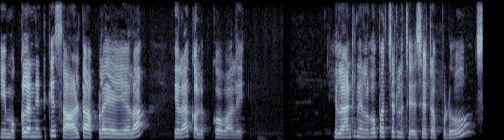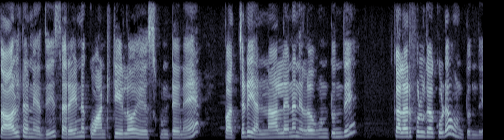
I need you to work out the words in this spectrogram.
ఈ ముక్కలన్నిటికీ సాల్ట్ అప్లై అయ్యేలా ఇలా కలుపుకోవాలి. ఇలాంటి నిల్వ పచ్చళ్ళు చేసేటప్పుడు సాల్ట్ అనేది సరైన క్వాంటిటీలో వేసుకుంటేనే పచ్చడి ఎన్నాళ్ళైనా నిల్వ ఉంటుంది కలర్ఫుల్గా కూడా ఉంటుంది.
